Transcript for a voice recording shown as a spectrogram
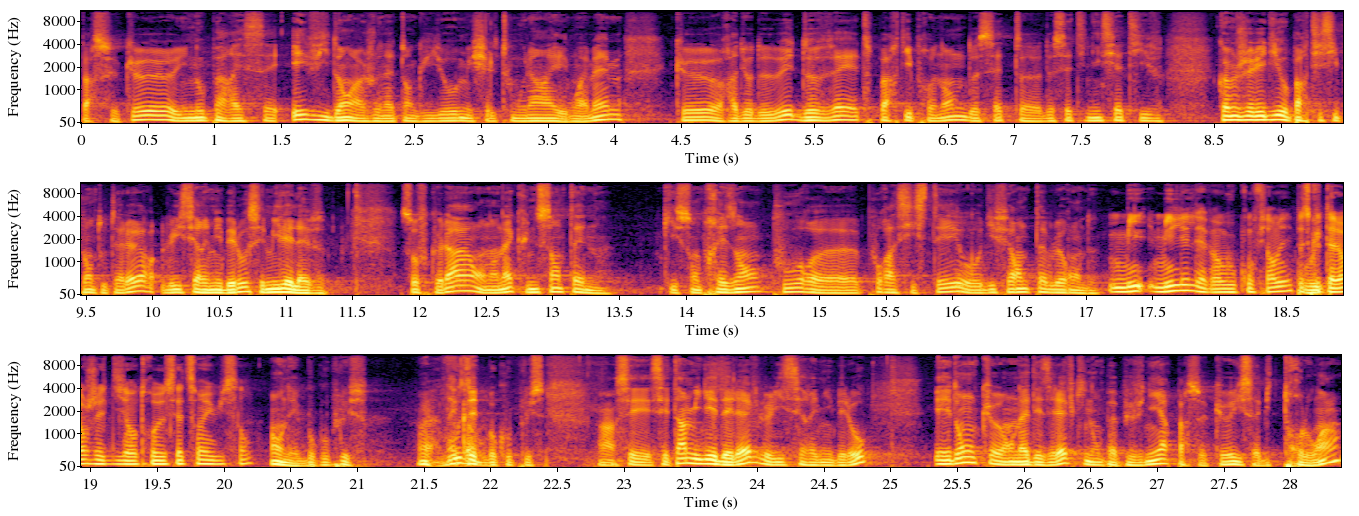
parce que il nous paraissait évident à Jonathan Guyot, Michel Toumoulin et moi-même que Radio 2B devait être partie prenante de cette, de cette initiative. Comme je l'ai dit aux participants tout à l'heure, le lycée Bello, c'est 1000 élèves. Sauf que là, on n'en a qu'une centaine qui sont présents pour, euh, pour assister aux différentes tables rondes. Mi- 1000 élèves, hein, vous confirmez? Parce Oui. que tout à l'heure j'ai dit entre 700 et 800. On est beaucoup plus. Voilà, Ah, vous êtes beaucoup plus. Enfin, c'est un millier d'élèves, le lycée Rémi Bello. Et donc, euh, on a des élèves qui n'ont pas pu venir parce qu'ils s'habitent trop loin,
